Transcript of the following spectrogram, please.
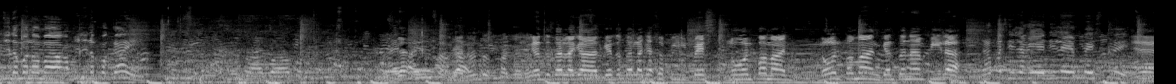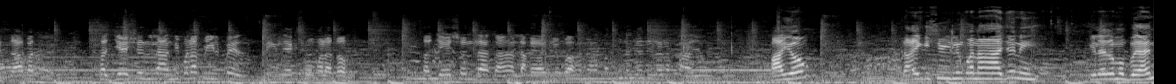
Hindi naman ako makakabili ng pagkain. Ganito talaga, ganito talaga sa Philfest. Noon pa man, noon pa man, ganito na ang pila. Dapat nila kaya nila yung pesto eh. Yes, dapat suggestion lang, hindi pala Philfest, Phil Expo pala to. Suggestion lang, sana lakihan nyo ba? Dapat nila nila ng payong. Payong? Nakikisiling ka na nga dyan eh. Kilala mo ba yan?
